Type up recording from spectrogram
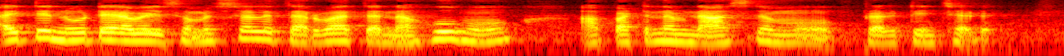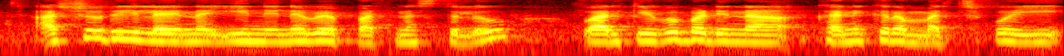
అయితే నూట యాభై సంవత్సరాల తర్వాత నహూము ఆ పట్టణం నాశనము ప్రకటించాడు. అశూరియులైన ఈ నినవే పట్టణస్థులు వారికి ఇవ్వబడిన కనికరం మర్చిపోయి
